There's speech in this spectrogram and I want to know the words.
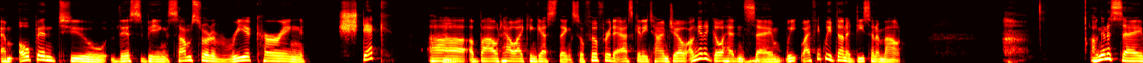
am open to this being some sort of reoccurring shtick uh, about how I can guess things. So feel free to ask anytime, Joe. I'm going to go ahead and say we. I think we've done a decent amount. I'm going to say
